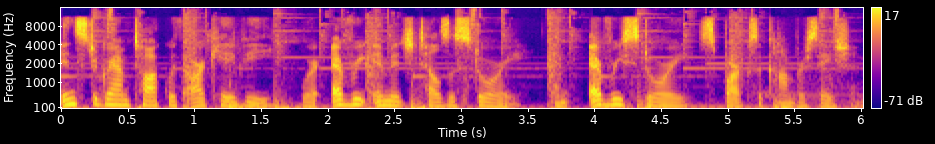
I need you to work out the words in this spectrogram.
Instagram Talk with RKV, where every image tells a story and every story sparks a conversation.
